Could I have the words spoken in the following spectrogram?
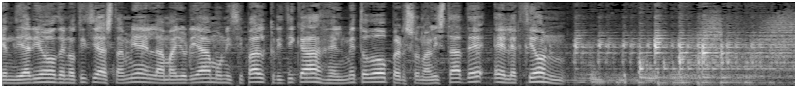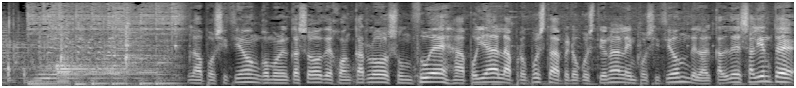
Y en Diario de Noticias también la mayoría municipal critica el método personalista de elección. La oposición, como en el caso de Juan Carlos Unzúe, apoya la propuesta pero cuestiona la imposición del alcalde saliente.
